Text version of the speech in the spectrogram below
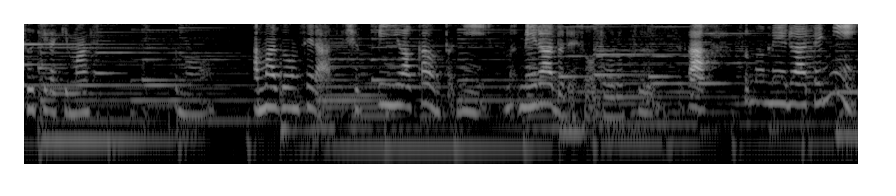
通知が来ます。その Amazon セラー出品用アカウントにメールアドレスを登録するんですがそのメール宛てに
